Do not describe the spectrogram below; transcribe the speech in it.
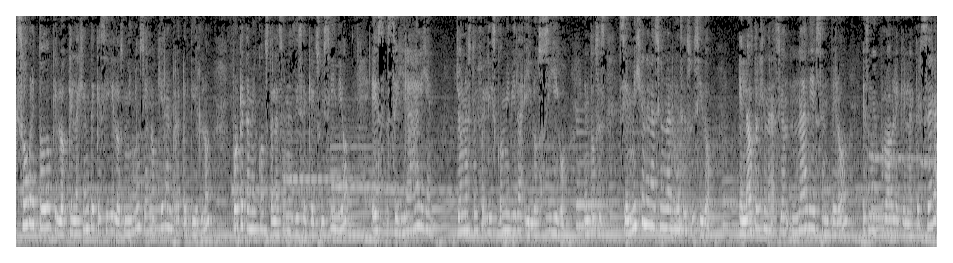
sobre todo que, lo, que la gente que sigue los niños ya no quieran repetirlo, porque también Constelaciones dice que el suicidio es seguir a alguien. Yo no estoy feliz con mi vida y lo sigo. Entonces, si en mi generación alguien se suicidó, en la otra generación nadie se enteró, es muy probable que en la tercera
